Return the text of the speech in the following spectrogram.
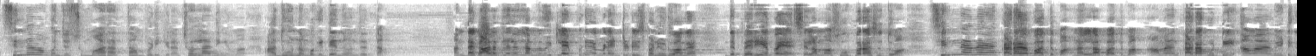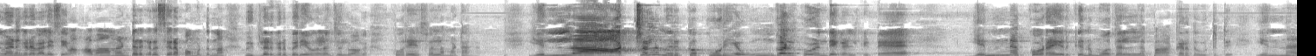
சின்னவன் கொஞ்சம் சுமாராத்தான் படிக்கிறான். சொல்லாதீங்கம்மா. அதுவும் நம்ம கிட்டே இருந்து வந்ததுதான். அந்த காலத்துல நம்ம வீட்டுல எப்படி நம்மள இன்ட்ரடியூஸ் பண்ணி விடுவாங்க? இந்த பெரிய பையன் சிலம்பம் சூப்பரா சுத்துவான். சின்னவன் கடவை பார்த்துப்பான் நல்லா பாத்துப்பான் அவன் கடை குட்டி அவன் வீட்டுக்கு வேணுங்கிற வேலையை செய்வான். அவன் அவன்ட்டு இருக்கிற சிறப்பை மட்டும்தான் வீட்டுல இருக்கிற பெரியவங்க எல்லாம் சொல்லுவாங்க. குறைய சொல்ல மாட்டாங்க. எல்லா ஆற்றலும் இருக்கக்கூடிய உங்கள் குழந்தைகள் கிட்ட என்ன குறை இருக்குன்னு முதல்ல பாக்குறத விட்டுட்டு என்ன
